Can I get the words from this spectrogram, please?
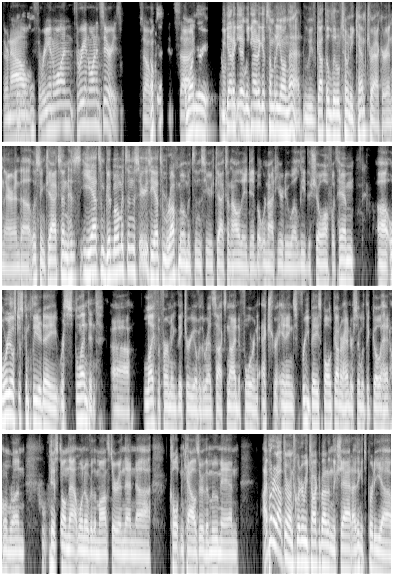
they're now three and one, three and one in series. So okay. Uh, I wonder we got to get we got to get somebody on that. We've got the little Tony Kemp tracker in there, and uh, listening, Jackson has he had some good moments in the series. He had some rough moments in the series. Jackson Holliday did, but we're not here to uh, leave the show off with him. Uh, Orioles just completed a resplendent, uh, life affirming victory over the Red Sox, nine to four in extra innings, free baseball. Gunnar Henderson with the go ahead home run, pissed on that one over the monster, and then uh, Colton Cowser, the Moo Man. I put it out there on Twitter. We talked about it in the chat. I think it's pretty uh,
